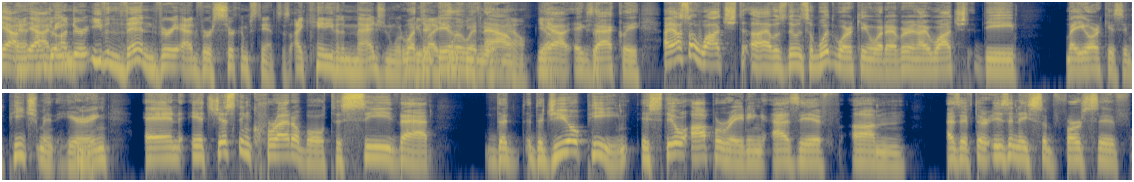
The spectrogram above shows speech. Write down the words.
Yeah and yeah under, I mean, under even then very adverse circumstances. I can't even imagine what, what be they're like dealing with it now. Yeah, exactly. I also watched. Uh, I was doing some woodworking or whatever, and I watched the Mayorkas impeachment hearing, and it's just incredible to see that the the GOP is still operating as if. Um, as if there isn't a subversive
